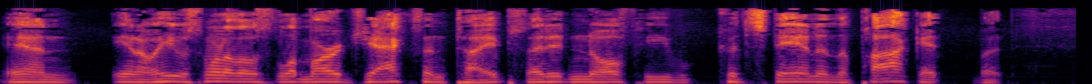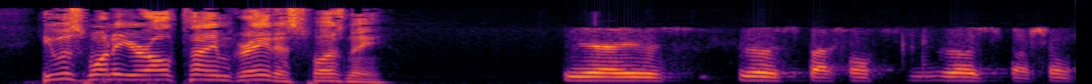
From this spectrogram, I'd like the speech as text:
and you know he was one of those Lamar Jackson types. I didn't know if he could stand in the pocket, but he was one of your all-time greatest, wasn't he? Yeah, he was really special, really special,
